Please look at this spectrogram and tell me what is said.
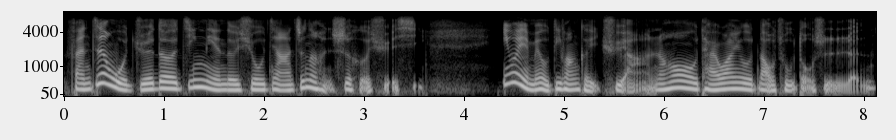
反正我觉得今年的休假真的很适合学习。因为也没有地方可以去啊，然后台湾又到处都是人，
